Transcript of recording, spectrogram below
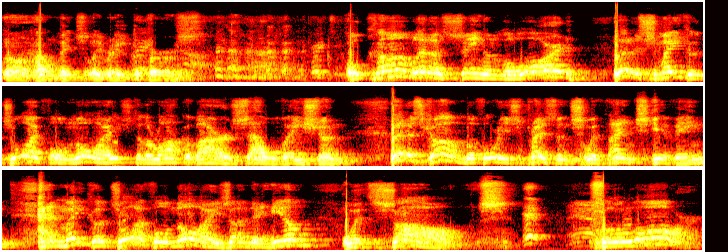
Oh, I'll eventually read the verse. Oh, come, let us sing unto the Lord. Let us make a joyful noise to the rock of our salvation. Let us come before his presence with thanksgiving and make a joyful noise unto him with songs. For the Lord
